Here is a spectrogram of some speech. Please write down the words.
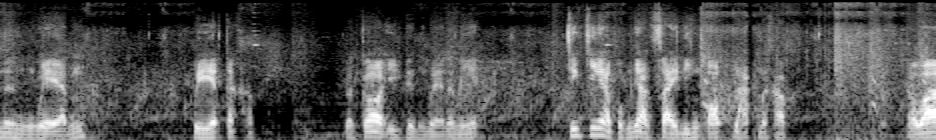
หนึ่งแหวนเควสนะครับ แล้วก็อีกหนึ่งแหวนอันนี้ จริงๆอะผมอยากใส่ลิงออฟลักนะครับ แต่ว่า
